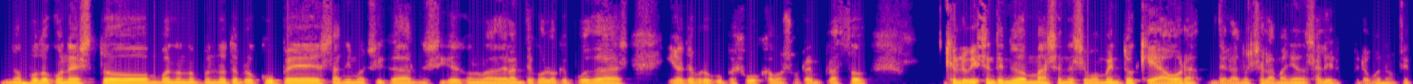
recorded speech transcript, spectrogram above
no puedo con esto, bueno, no, no te preocupes, ánimo chica, sigue con adelante con lo que puedas y no te preocupes que buscamos un reemplazo que lo hubiese entendido más en ese momento que ahora, de la noche a la mañana salir, pero bueno, en fin,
